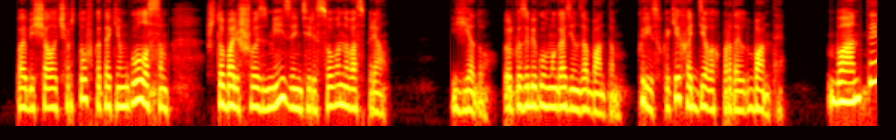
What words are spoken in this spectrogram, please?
— пообещала чертовка таким голосом, что большой змей заинтересованно воспрял. «Еду. Только забегу в магазин за бантом. Крис, в каких отделах продают банты?» «Банты?»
